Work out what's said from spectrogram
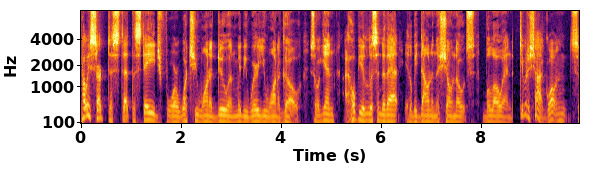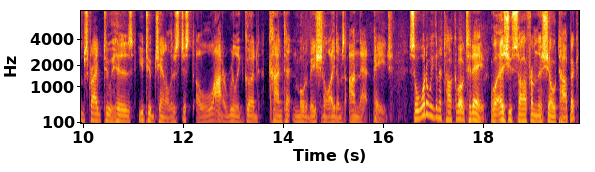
probably start to set the stage for what you want to do and maybe where you want to go. So, again, I hope you listen to that. It'll be down in the show notes below and give it a shot. Go out and subscribe to his YouTube channel. There's just a lot of really good content and motivational items on that page. So, what are we going to talk about today? Well, as you saw from the show topic,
